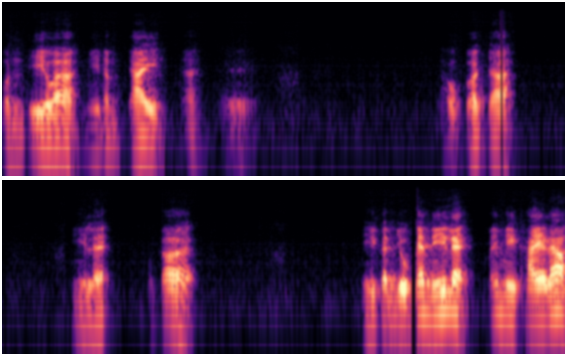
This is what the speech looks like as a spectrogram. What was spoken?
คนที่ว่ามีน้ำใจนะเออเราก็จะนี่แหละ มันก็ มีกันอยู่แค่นี้แหละ ไม่มีใครแล้ว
